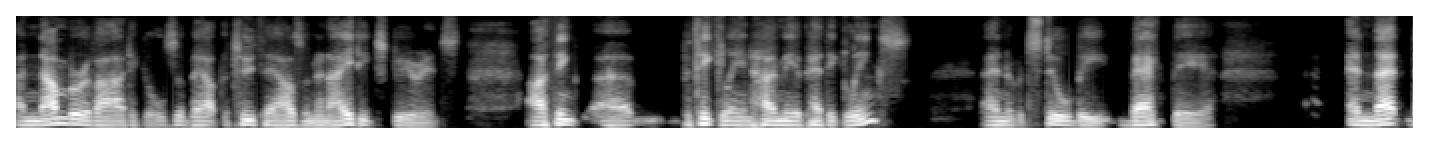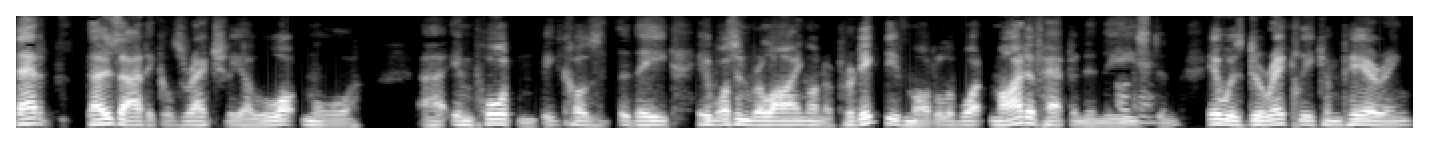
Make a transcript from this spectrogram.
a number of articles about the 2008 experience. I think, uh, particularly in homeopathic links, and it would still be back there. And that that those articles are actually a lot more uh, important because the it wasn't relying on a predictive model of what might have happened in the okay. eastern. It was directly comparing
